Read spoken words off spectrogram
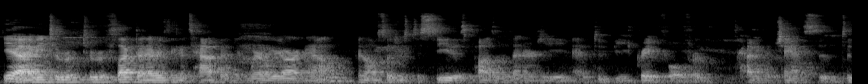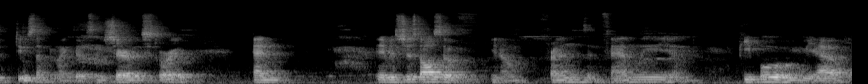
Yeah, I mean to re to reflect on everything that's happened and where we are now, and also just to see this positive energy and to be grateful for having the chance to, to do something like this and share this story. And it was just also, you know, friends and family and people who we have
